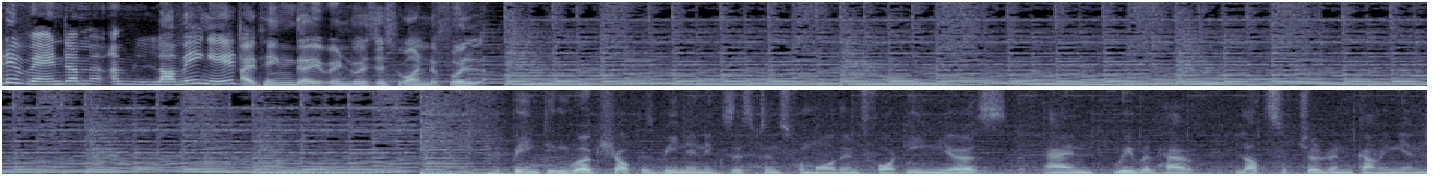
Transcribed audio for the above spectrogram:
Great event. I'm, I'm loving it. I think the event was just wonderful. The painting workshop has been in existence for more than 14 years and we will have lots of children coming in.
